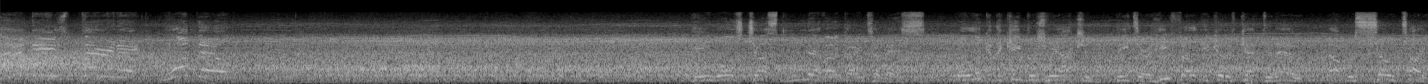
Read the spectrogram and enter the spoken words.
And he's buried it! 1-0! He was just never going to miss. Well, look at the keeper's reaction, Peter. He felt he could have kept it out. That was so tight.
